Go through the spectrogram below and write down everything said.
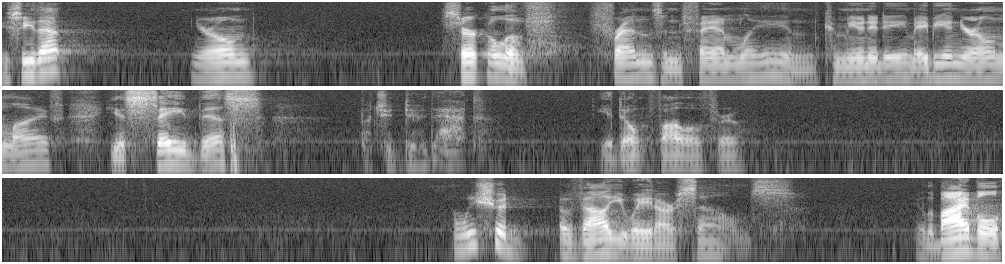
You see that in your own circle of friends and family and community, maybe in your own life? You say this, but you do that. You don't follow through. We should evaluate ourselves. You know, the Bible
